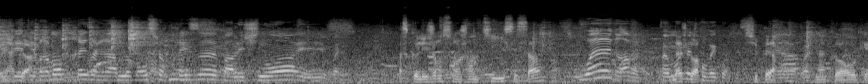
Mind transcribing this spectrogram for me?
et j'ai été vraiment très agréablement surprise par les Chinois et ouais. Parce que les gens sont gentils, c'est ça Ouais, grave. Enfin, moi j'ai D'accord. trouvé quoi. Super. Euh, ouais. D'accord, ok.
